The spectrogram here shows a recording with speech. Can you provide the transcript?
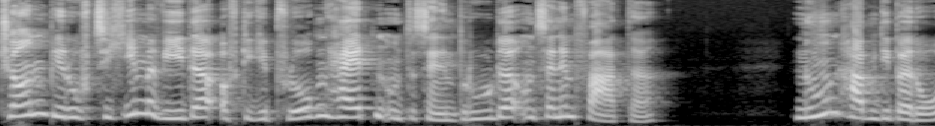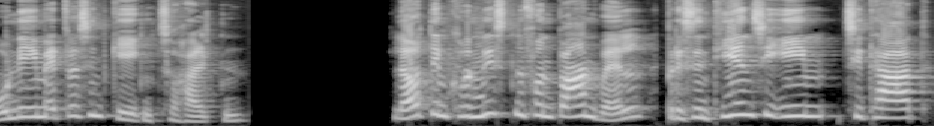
John beruft sich immer wieder auf die Gepflogenheiten unter seinem Bruder und seinem Vater. Nun haben die Barone ihm etwas entgegenzuhalten. Laut dem Chronisten von Barnwell präsentieren sie ihm, Zitat,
